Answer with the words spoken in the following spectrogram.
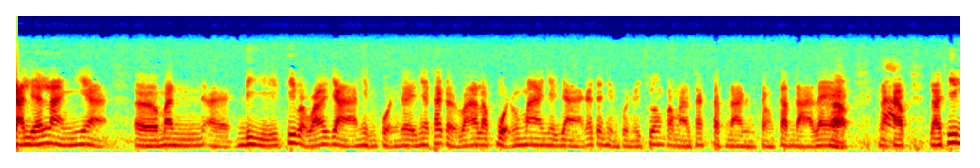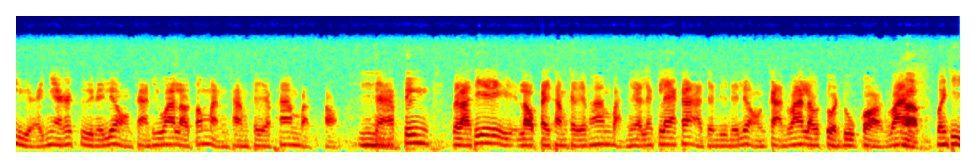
การเรื้อรังเนี่ยเออมันเอ่อดีที่แบบว่ายาเห็นผลเลยเนี่ยถ้าเกิดว่าเราปวดมากๆเนี่ยยาก็จะเห็นผลในช่วงประมาณสักสัปดาห์ถึงสองสัปดาห์แรกครับนะครับแล้วที่เหลือเนี่ยก็คือในเรื่องของการที่ว่าเราต้องหมั่นทำกายภาพบำบัดต่ออม นะครับซึ่งเวลาที่เราไปทำกายภาพบำบัดเนี่ยแรก ๆ ก็อาจจะมีในเรื่องของการว่าเราตรวจดูก่อนว่า ครับ บางที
